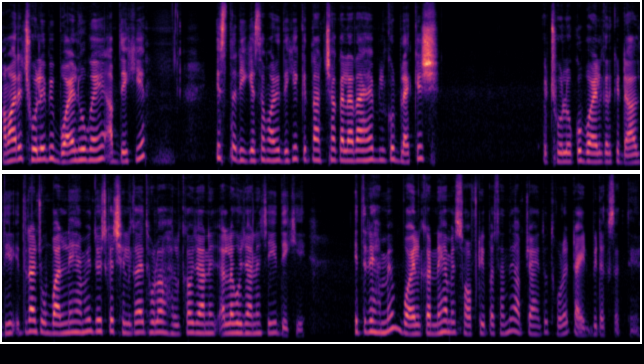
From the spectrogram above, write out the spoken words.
हमारे छोले भी बॉयल हो गए हैं। आप देखिए, इस तरीके से हमारे, देखिए, कितना अच्छा कलर आया है, बिल्कुल ब्लैकिश छोलों को बॉयल करके डाल दिए। इतना उबालने हमें, जो इसका छिलका है, थोड़ा हल्का हो जाने, अलग हो जाना चाहिए। देखिए इतने हमें बॉईल करने हैं, हमें सॉफ्ट ही पसंद है, आप चाहें तो थोड़े टाइट भी रख सकते हैं।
